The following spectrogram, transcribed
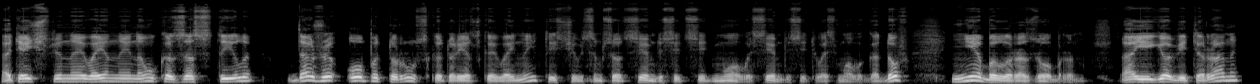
отечественная военная наука застыла, даже опыт русско-турецкой войны 1877-78 годов не был разобран, а ее ветераны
